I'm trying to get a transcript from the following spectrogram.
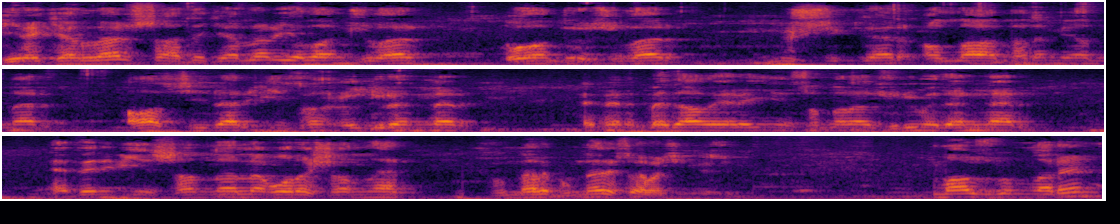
Hilekarlar, sahtekarlar, yalancılar, dolandırıcılar, müşrikler, Allah'ı tanımayanlar, asiler, insan öldürenler, efendim bedava yere insanlara zulüm edenler, efendim insanlarla uğraşanlar, bunları bunlar hesaba çekiyorsun. Mazlumların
